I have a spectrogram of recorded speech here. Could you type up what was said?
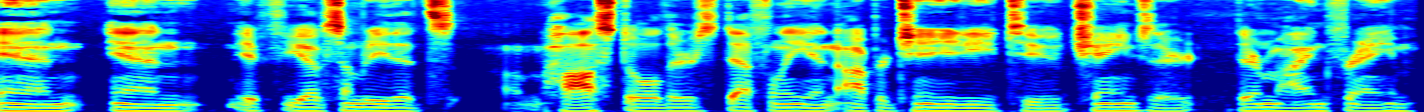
And and if you have somebody that's hostile there's definitely an opportunity to change their their mind frame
